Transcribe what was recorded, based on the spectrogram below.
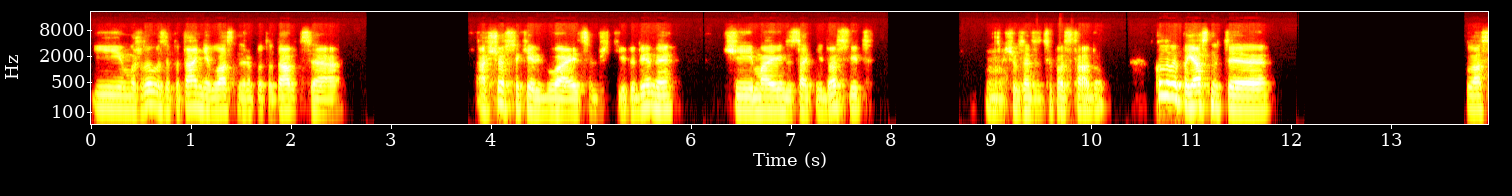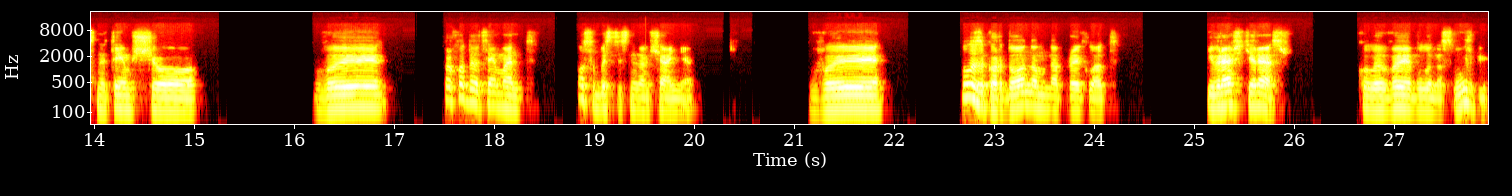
і, можливо, запитання власне роботодавця, а що ж таке відбувається в житті людини, чи має він достатній досвід, щоб взяти цю посаду. Коли ви поясните, власне, тим, що ви проходили цей момент особистісне навчання, ви були за кордоном, наприклад, і врешті-решт, коли ви були на службі,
